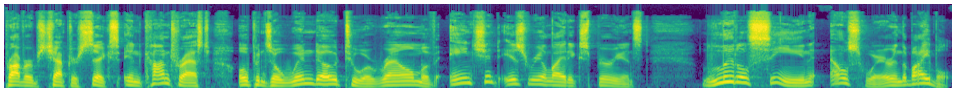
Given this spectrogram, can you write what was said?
Proverbs chapter 6, in contrast, opens a window to a realm of ancient Israelite experience little seen elsewhere in the Bible.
